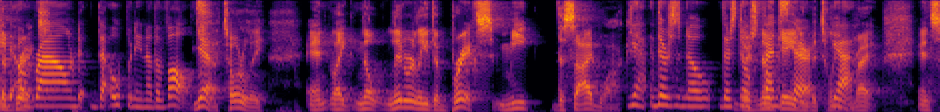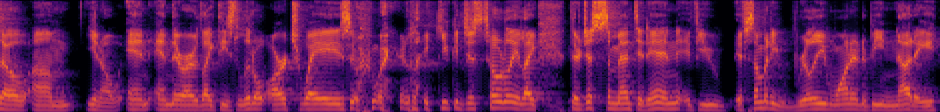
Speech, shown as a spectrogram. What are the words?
the designed around the opening of the vault. Yeah, totally. And like no, literally the bricks meet the sidewalk. Yeah. There's no there's no There's no gate there. in between, yeah. right? And so, um, you know, and and there are like these little archways where like you could just totally like they're just cemented in. If you if somebody really wanted to be nutty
